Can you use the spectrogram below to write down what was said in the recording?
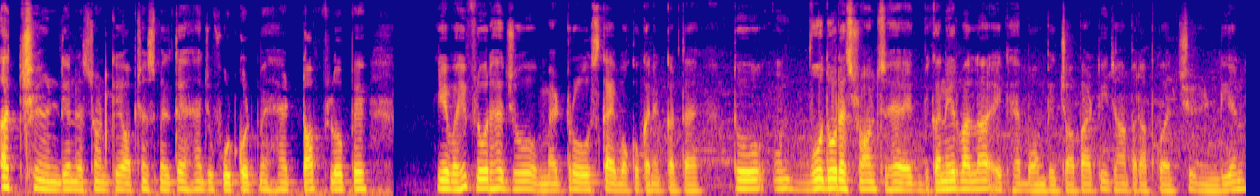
अच्छे इंडियन रेस्टोरेंट के ऑप्शंस मिलते हैं जो फ़ूड कोर्ट में है टॉप फ्लोर पे। ये वही फ्लोर है जो मेट्रो स्काई वॉक को कनेक्ट करता है। तो उन, वो दो रेस्टोरेंट्स है, एक बीकानेर वाला, एक है बॉम्बे चौपाटी, जहाँ पर आपको अच्छे इंडियन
